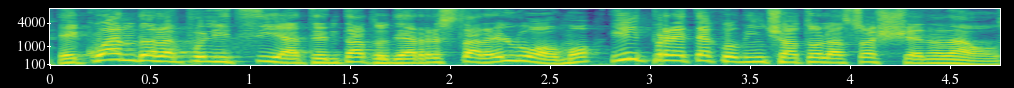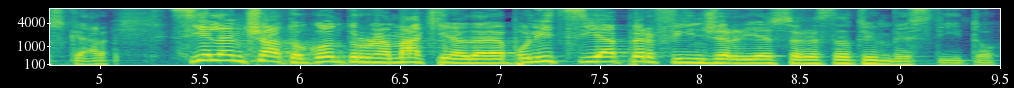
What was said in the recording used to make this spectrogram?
E quando la polizia ha tentato di arrestare l'uomo, il prete ha cominciato la sua scena da Oscar. Si è lanciato contro una macchina della polizia per fingere di essere stato investito.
